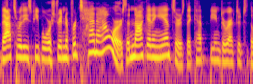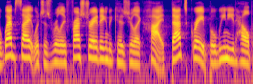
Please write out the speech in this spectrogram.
that's where these people were stranded for 10 hours and not getting answers. They kept being directed to the website, which is really frustrating because you're like, hi, that's great, but we need help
